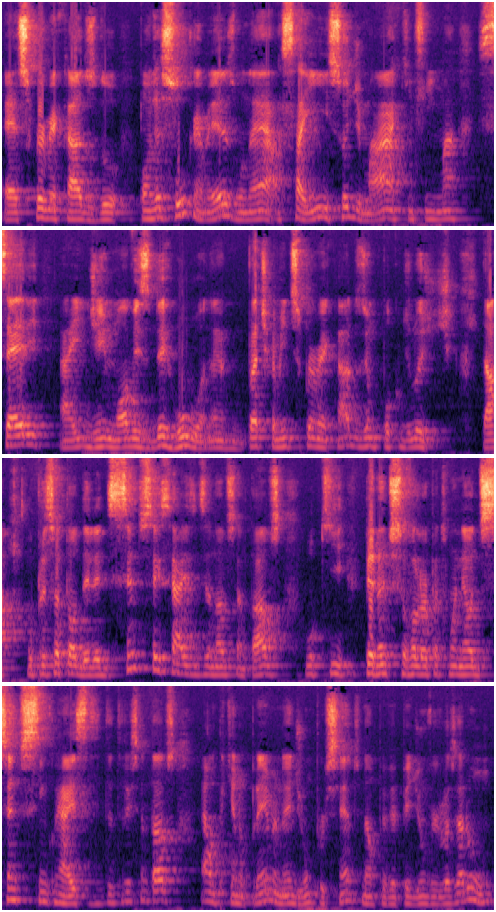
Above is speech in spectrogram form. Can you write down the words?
é, supermercados do Pão de Açúcar mesmo, né? Açaí, Sodimac, enfim, uma série aí de imóveis de rua, né? Praticamente supermercados e um pouco de logística. Tá? O preço atual dele é de R$ 106,19, o que, perante o seu valor patrimonial de R$ 105,73, é um pequeno prêmio né, de 1%, né, um PVP de 1,01.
